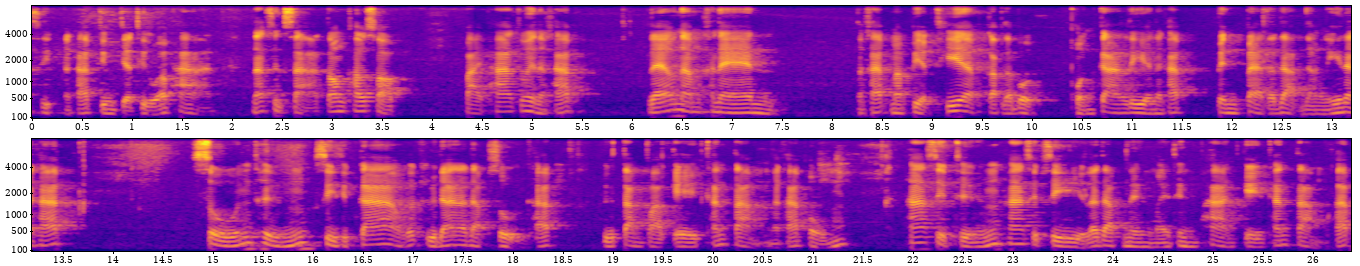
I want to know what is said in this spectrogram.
50 นะครับ จึงจะถือว่าผ่าน นักศึกษาต้องเข้าสอบปลายภาคด้วยนะครับ แล้วนำคะแนนนะครับ มาเปรียบเทียบกับระบบผลการเรียนนะครับ เป็น 8 ระดับดังนี้นะครับ 0 ถึง 49 ก็คือได้ระดับ 0 ครับ คือต่ำกว่าเกรดขั้นต่ำนะครับผม 50 ถึง 54 ระดับ 1 หมายถึงผ่านเกณฑ์ขั้นต่ำครับ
